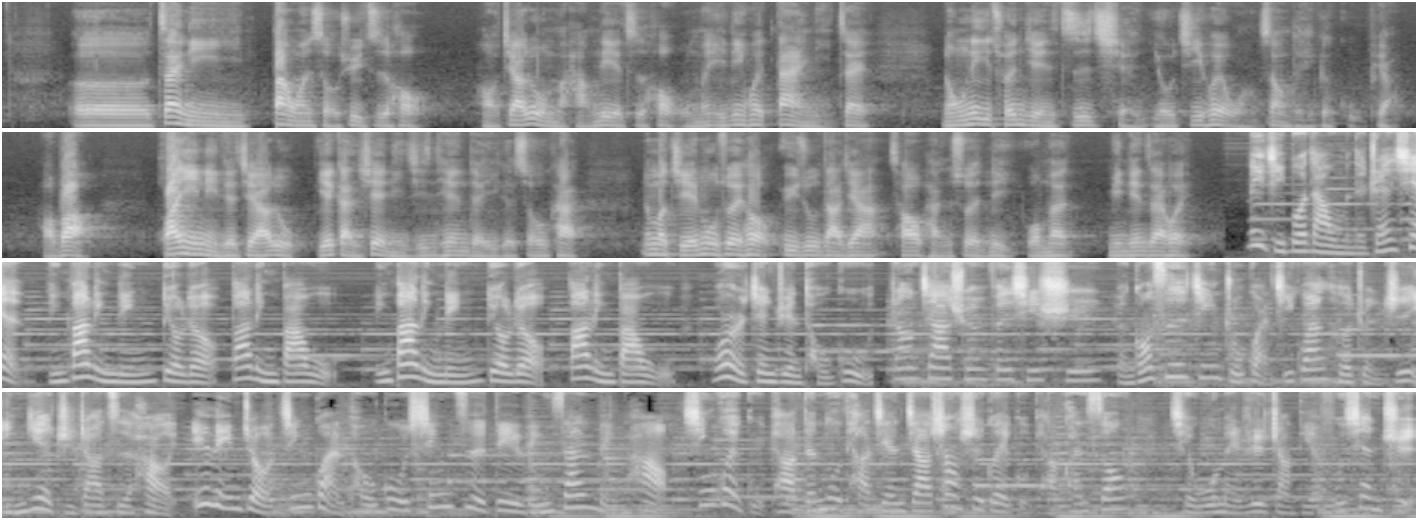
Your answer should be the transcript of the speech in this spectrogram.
呃在你办完手续之后，好加入我们行列之后，我们一定会带你在农历春节之前有机会往上的一个股票，好不好？欢迎你的加入，也感谢你今天的一个收看。那么节目最后预祝大家操盘顺利，我们明天再会。立即拨打我们的专线零八零零六六八零八五。零八零零六六八零八五摩尔证券投顾张嘉轩分析师，本公司经主管机关核准之营业执照字号一零九金管投顾新字第零三零号。新贵股票登录条件较上市贵股票宽松，且无每日涨跌幅限制。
